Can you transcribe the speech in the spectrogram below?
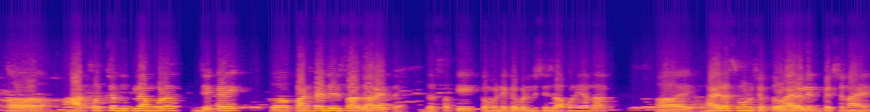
हात स्वच्छ धुतल्यामुळे जे काही कॉन्टॅजिस आजार आहेत जसं की कम्युनिकेबल डिसीज आपण याला व्हायरस म्हणू शकतो व्हायरल इन्फेक्शन आहे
